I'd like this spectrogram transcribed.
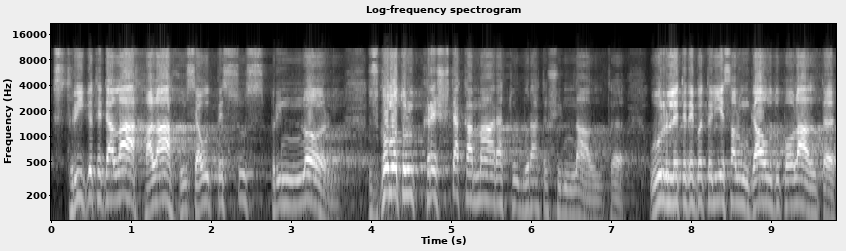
Strigăte de Allah, Allahul se aud pe sus, prin nori. Zgomotul creștea ca marea tulburată și înaltă. Urlete de bătălie s-alungau după oaltă,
